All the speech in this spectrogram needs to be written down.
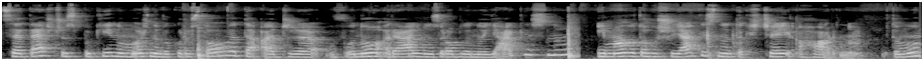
Це те, що спокійно можна використовувати, адже воно реально зроблено якісно. І мало того, що якісно, так ще й гарно. Тому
